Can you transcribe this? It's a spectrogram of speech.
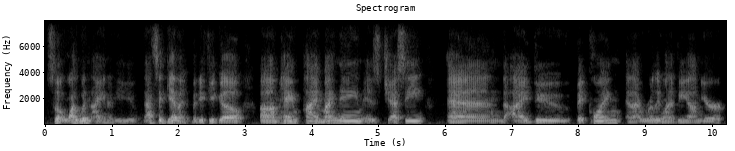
So why wouldn't I interview you? That's a given. But if you go, um, hey, hi, my name is Jesse, and I do Bitcoin, and I really want to be on your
